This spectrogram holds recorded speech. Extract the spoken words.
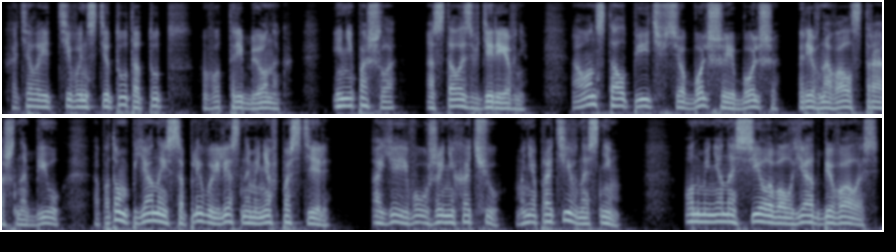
Хотела идти в институт, а тут вот ребенок. И не пошла. Осталась в деревне. А он стал пить все больше и больше. Ревновал страшно, бил. А потом пьяный сопливый лез на меня в постели. А я его уже не хочу. Мне противно с ним. Он меня насиловал, я отбивалась.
